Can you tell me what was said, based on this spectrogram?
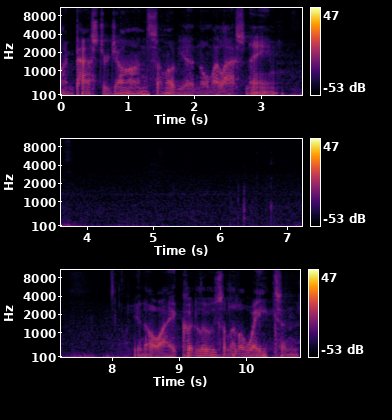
I'm Pastor John. Some of you know my last name. You know, I could lose a little weight and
